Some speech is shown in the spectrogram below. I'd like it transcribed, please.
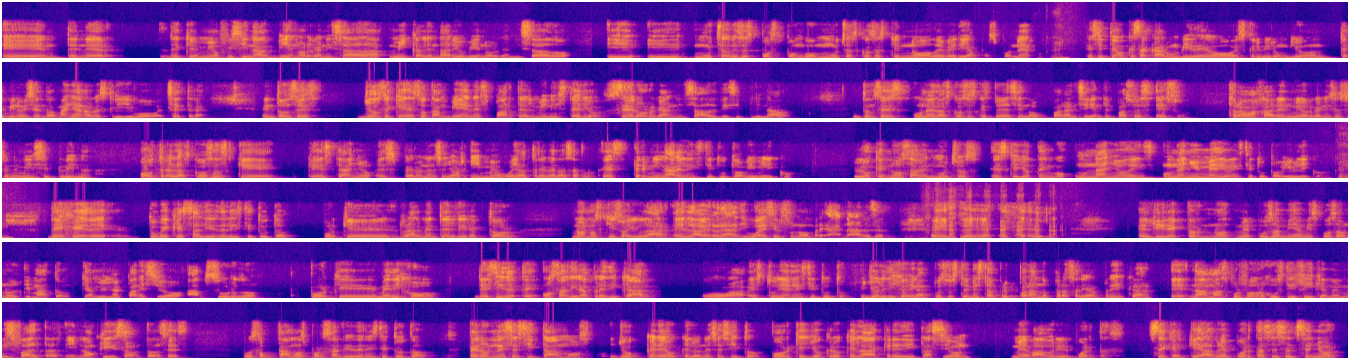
en tener de que mi oficina bien organizada, mi calendario bien organizado y, muchas veces pospongo muchas cosas que no debería posponer. Que si tengo que sacar un video, escribir un guion, termino diciendo mañana lo escribo, etcétera. Entonces, yo sé que eso también es parte del ministerio, ser organizado y disciplinado. Entonces, una de las cosas que estoy haciendo para el siguiente paso es eso, trabajar en mi organización y mi disciplina. Otra de las cosas que que este año espero en el Señor y me voy a atrever a hacerlo, es terminar el instituto bíblico. Lo que no saben muchos es que yo tengo un año, de, un año y medio de instituto bíblico. Dejé de, tuve que salir del instituto porque realmente el director no nos quiso ayudar, es la verdad, y voy a decir su nombre, ah, nada, es el, este, el, director no, me puso a mí y a mi esposa un ultimátum que a mí me pareció absurdo, porque me dijo, decídete o salir a predicar o a estudiar en el instituto. Y yo le dije, oiga, pues usted me está preparando para salir a predicar. Eh, nada más, por favor, justifíqueme mis faltas. Y no quiso. Entonces, pues optamos por salir del instituto, pero necesitamos, yo creo que lo necesito porque yo creo que la acreditación me va a abrir puertas. Sé que el que abre puertas es el Señor,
